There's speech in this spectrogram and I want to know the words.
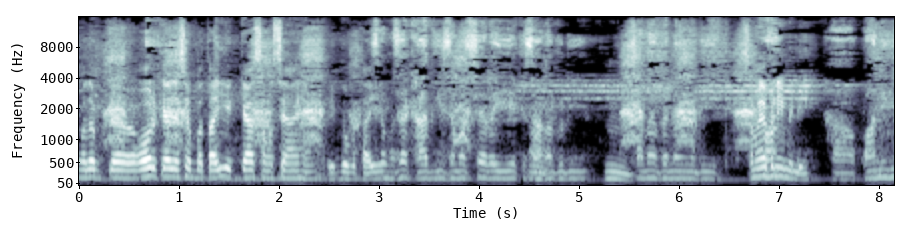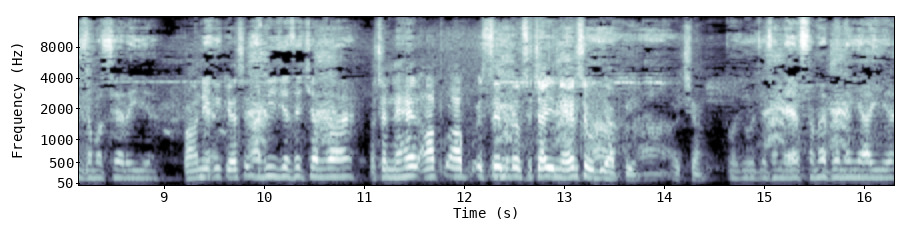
मतलब क्या और क्या जैसे बताइए क्या समस्याएँ हैं? एक दो बताइए। समस्या खाद की समस्या रही है किसानों के लिए हम्म। समय पे नहीं मिली। समय पे नहीं मिली? हाँ पानी की समस्या रही है। पानी की कैसे? अभी जैसे चल रहा है। अच्छा नहर आप आप इससे मतलब सिंचाई नहर से होती है आपकी? हाँ। अच्छा। तो जो जैसे नहर समय पे नहीं आई है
